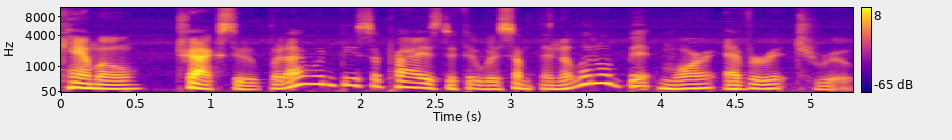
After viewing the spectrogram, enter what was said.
camo tracksuit, but I wouldn't be surprised if it was something a little bit more Everett True.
